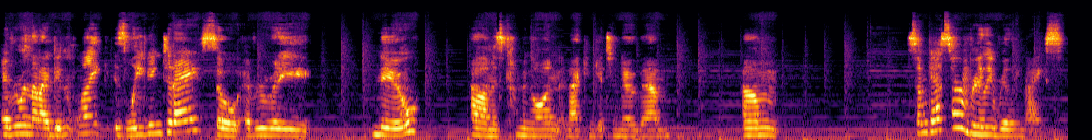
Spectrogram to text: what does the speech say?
everyone that I didn't like is leaving today, so everybody new um, is coming on and I can get to know them. Um, some guests are really, really nice.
